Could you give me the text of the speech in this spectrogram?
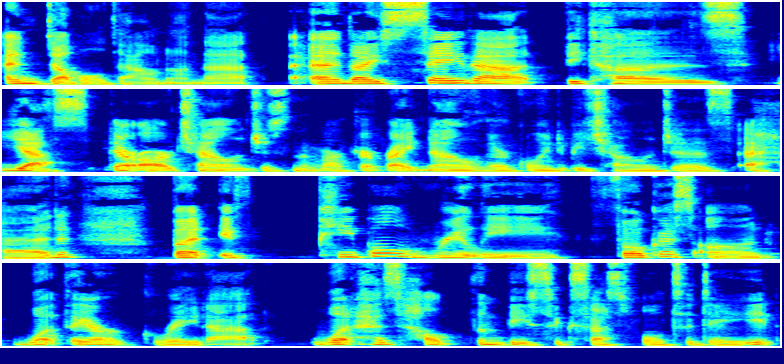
and double down on that. And I say that because, yes, there are challenges in the market right now, and there are going to be challenges ahead. But if people really focus on what they are great at, what has helped them be successful to date,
